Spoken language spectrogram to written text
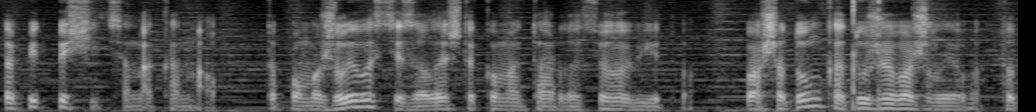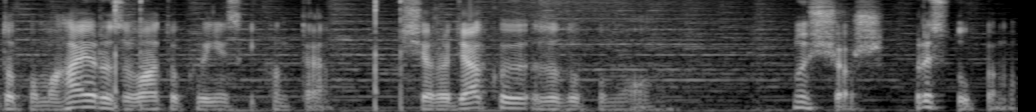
та підпишіться на канал, та по можливості залиште коментар до цього відео. Ваша думка дуже важлива та допомагає розвивати український контент. Щиро дякую за допомогу. Ну що ж, приступимо.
